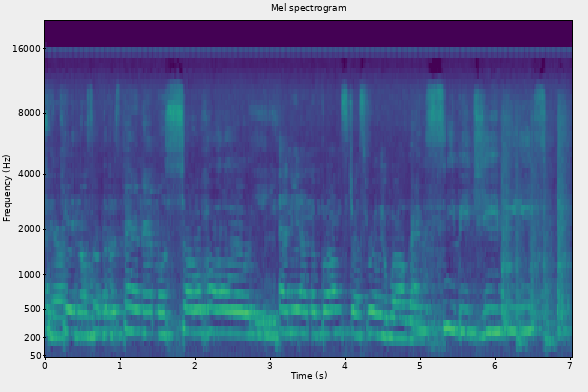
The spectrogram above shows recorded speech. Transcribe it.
there. Que nosotros tenemos Soho y, And yeah, and the bums dress really well there. and CBGBs.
